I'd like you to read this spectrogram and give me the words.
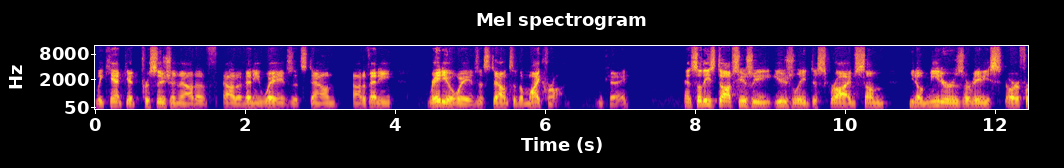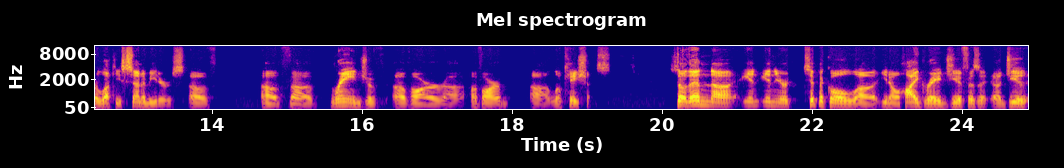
we can't get precision out of out of any waves. It's down out of any radio waves. It's down to the micron. Okay. And so these dots usually usually describe some, you know, meters or maybe, or if we're lucky, centimeters of of uh, range of of our uh, of our uh, locations. So then, uh, in in your typical, uh, you know, high grade geophysic uh, G,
